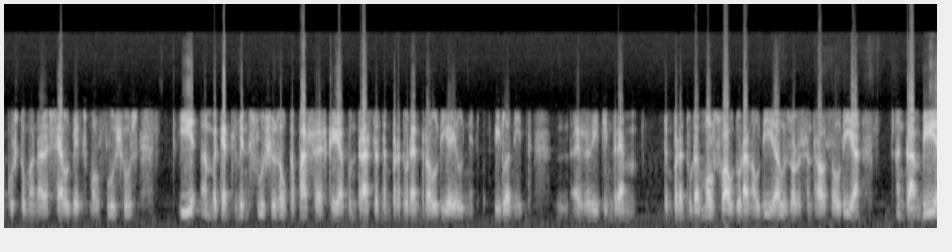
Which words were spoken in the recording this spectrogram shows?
acostumen a ser vents molt fluixos, i amb aquests vents fluixos el que passa és que hi ha contrast de temperatura entre el dia i, el, i la nit. És a dir, tindrem temperatura molt suau durant el dia, les hores centrals del dia, en canvi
